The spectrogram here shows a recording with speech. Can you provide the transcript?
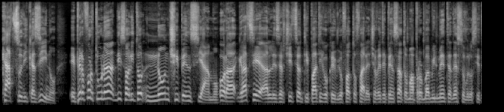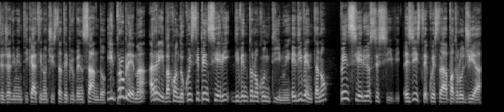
cazzo di casino. E per fortuna di solito non ci pensiamo. Ora, grazie all'esercizio antipatico che vi ho fatto fare, ci avete pensato, ma probabilmente probabilmente adesso ve lo siete già dimenticati, non ci state più pensando. Il problema arriva quando questi pensieri diventano continui e diventano pensieri ossessivi. Esiste questa patologia,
